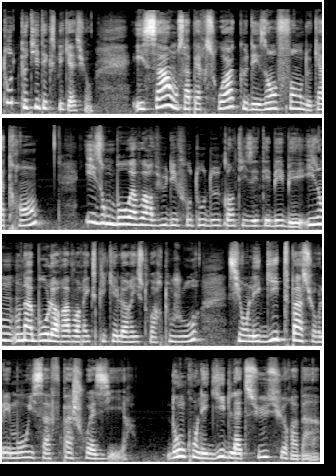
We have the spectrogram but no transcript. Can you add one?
toute petite explication. Et ça, on s'aperçoit que des enfants de 4 ans, ils ont beau avoir vu des photos d'eux quand ils étaient bébés, ils ont, on a beau leur avoir expliqué leur histoire toujours, si on les guide pas sur les mots, ils savent pas choisir. Donc on les guide là-dessus sur, ah ben,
